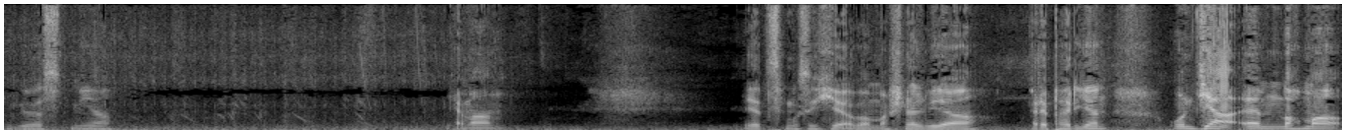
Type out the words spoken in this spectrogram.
Du gehörst mir. Ja, Mann. Jetzt muss ich hier aber mal schnell wieder reparieren. Und ja, ähm, nochmal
